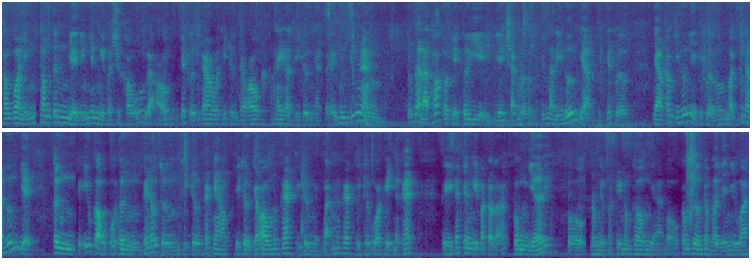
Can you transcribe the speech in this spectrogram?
Thông qua những thông tin về những doanh nghiệp về xuất khẩu gạo, chất lượng cao qua thị trường châu Âu hay là thị trường Nhật để minh chứng rằng chúng ta đã thoát câu chuyện tư duy về sản lượng. Chúng ta đi hướng vào chất lượng. Và không chỉ hướng về chất lượng mà chúng ta hướng về từng cái yêu cầu của từng cái đối tượng thị trường khác nhau. Thị trường châu âu nó khác, thị trường nhật bản nó khác, thị trường hoa kỳ nó khác. Thì các doanh nghiệp bắt đầu đã cùng với bộ nông nghiệp phát triển nông thôn và bộ công thương trong thời gian vừa qua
